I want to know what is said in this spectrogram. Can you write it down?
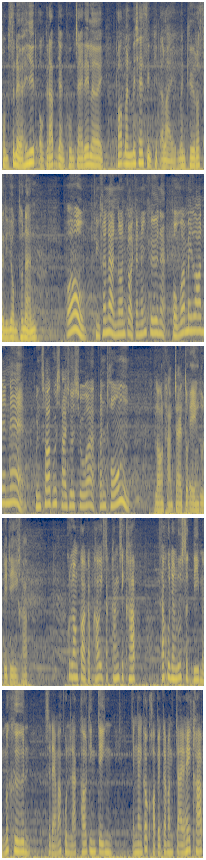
ผมเสนอให้ยืดอกรับอย่างภูมิใจได้เลย เพราะมันไม่ใช่สิ่งผิดอะไร มันคือรสนิยมเท่านั้น โอ้ ถึงขนาดนอนกอดกันทั้งคืนน่ะ ผมว่าไม่รอดแน่ๆ คุณชอบผู้ชายชัวร์ๆฟันธง ลองถามใจตัวเองดูดีๆครับ คุณลองกอดกับเขาอีกสักครั้งสิครับ ถ้าคุณยังรู้สึกดีเหมือนเมื่อคืน แสดงว่าคุณรักเขาจริง ๆ ยังไงก็ขอเป็นกำลังใจให้ครับ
